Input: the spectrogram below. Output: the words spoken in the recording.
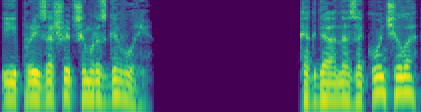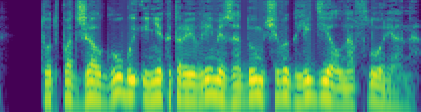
и произошедшем разговоре. Когда она закончила, тот поджал губы и некоторое время задумчиво глядел на Флориана.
